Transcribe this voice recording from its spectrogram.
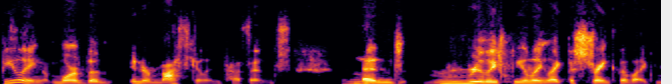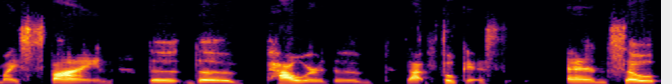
feeling more of the inner masculine presence mm. and really feeling like the strength of like my spine the the power the that focus and so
